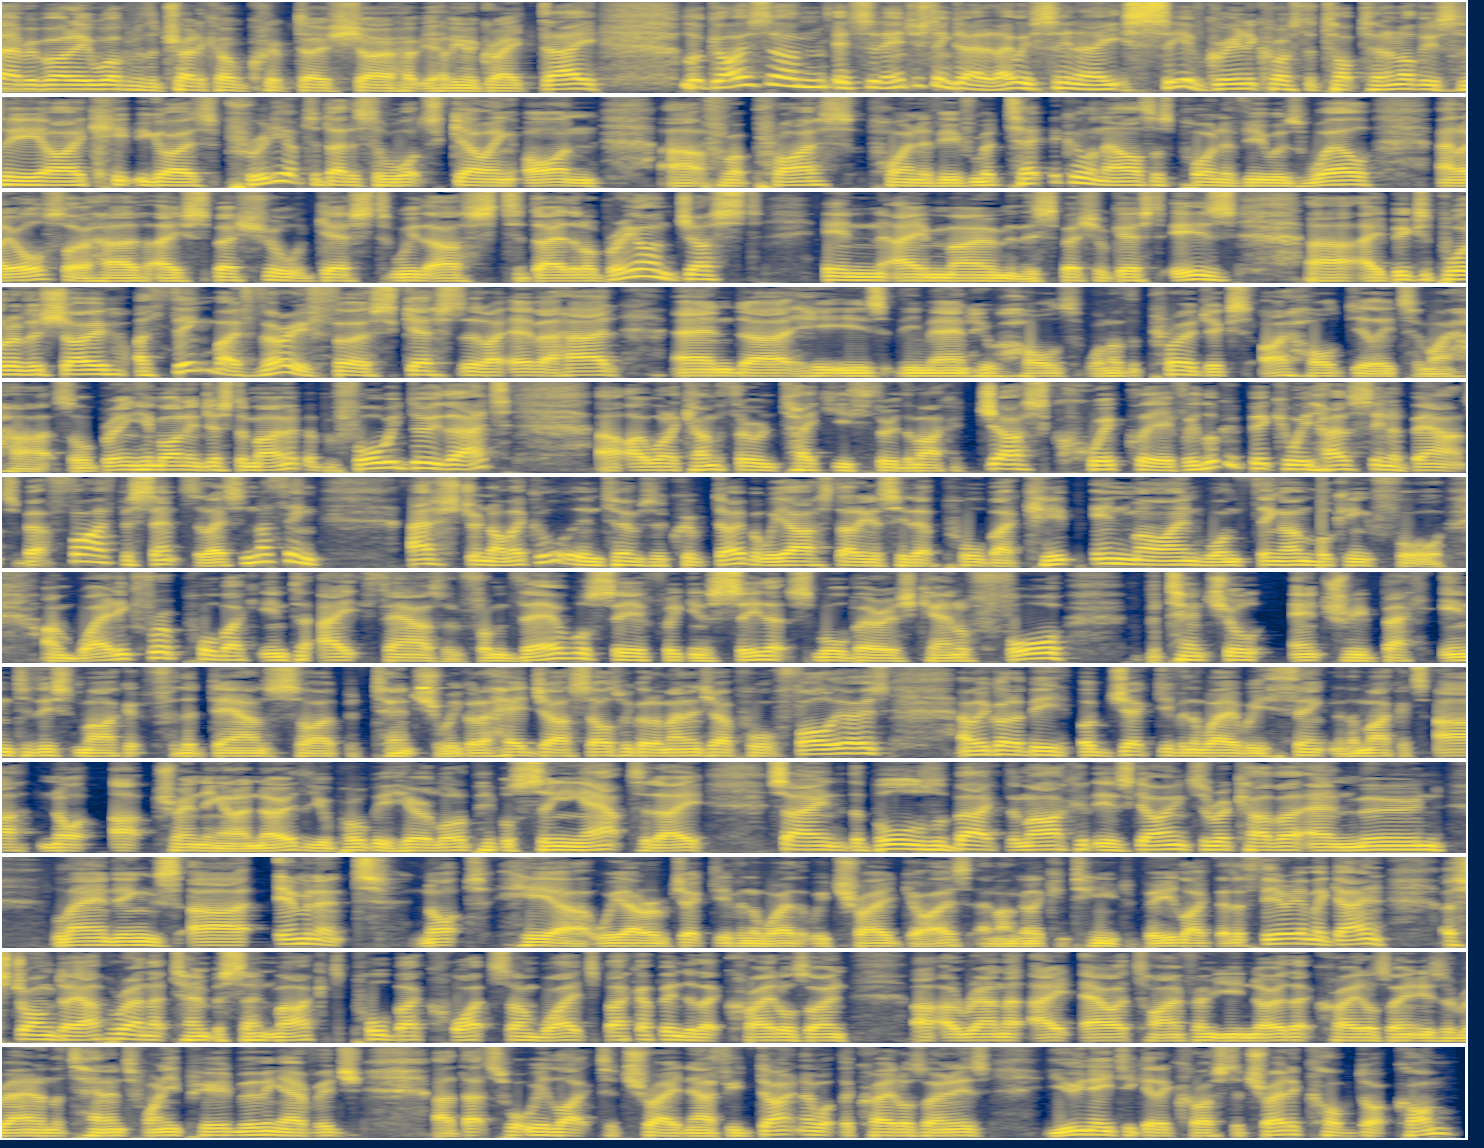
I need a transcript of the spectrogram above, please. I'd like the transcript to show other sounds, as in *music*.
G'day, everybody. Welcome to the Trader Cobb Crypto Show. Hope you're having a great day. Look, guys, um, it's an interesting day today. We've seen a sea of green across the top 10, and obviously, I keep you guys pretty up to date as to what's going on uh, from a price point of view, from a technical analysis point of view as well. And I also have a special guest with us today that I'll bring on just in a moment. This special guest is uh, a big supporter of the show. I think my very first guest that I ever had, and uh, he is the man who holds one of the projects I hold dearly to my heart. So I'll bring him on in just a moment. But before we do that, uh, I want to come through and take you through the market just quickly. If we look at Bitcoin, we have seen a bounce, about 5% today. So nothing astronomical in terms of crypto, but we are starting to see that pullback. Keep in mind one thing I'm looking for. I'm waiting for a pullback into 8,000. From there, we'll see if we can see that small bearish candle for potential entry back into this market for the downside potential. We've got to hedge ourselves, we've got to manage our portfolios, and we've got to be objective in the way we think. Now, the markets are not uptrending, and I know that you'll probably hear a lot of people singing out today saying that the bulls are back, the market is going to recover, and moon landings are imminent, not here. We are objective in the way that we trade, guys, and I'm going to continue to be like that. Ethereum, again, a strong day up around that 10% mark. It's pulled back quite some way. It's back up into that cradle zone uh, around that eight hour time frame. You know that cradle zone is around in the 10 and 20 period moving average. Uh, that's what we like to trade. Now, if you don't know what the cradle zone is, you need to get across to tradercobb.com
